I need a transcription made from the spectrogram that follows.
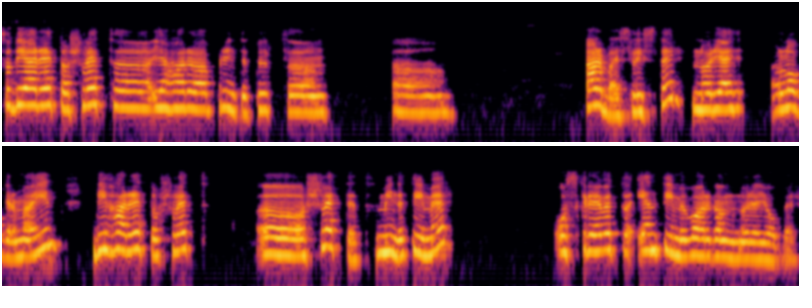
Så de er rett og slett eh, Jeg har eh, printet ut uh, arbeidslister når jeg logger meg inn. De har rett og slett uh, slettet mine timer og skrevet én time hver gang når jeg jobber.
